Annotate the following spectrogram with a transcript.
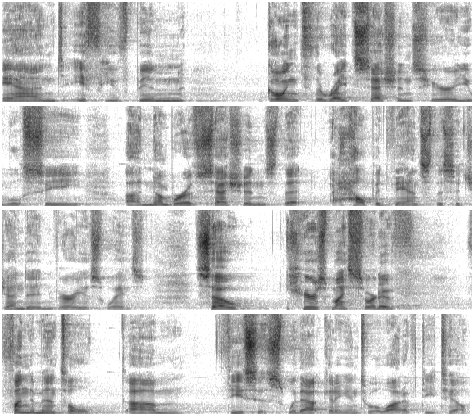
And if you've been going to the right sessions here, you will see a number of sessions that help advance this agenda in various ways. So here's my sort of fundamental um, thesis without getting into a lot of detail.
